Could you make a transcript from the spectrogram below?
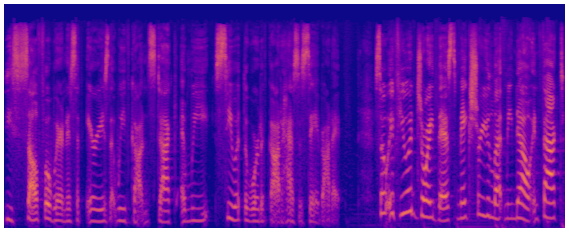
the self awareness of areas that we've gotten stuck and we see what the Word of God has to say about it. So if you enjoyed this, make sure you let me know. In fact,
